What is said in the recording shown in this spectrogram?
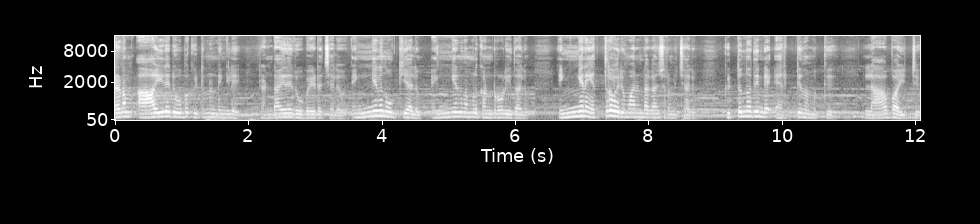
കാരണം ആയിരം രൂപ കിട്ടുന്നുണ്ടെങ്കിൽ രണ്ടായിരം രൂപയുടെ ചിലവ്. എങ്ങനെ നോക്കിയാലും എങ്ങനെ നമ്മൾ കൺട്രോൾ ചെയ്താലും എങ്ങനെ എത്ര വരുമാനം ഉണ്ടാക്കാൻ ശ്രമിച്ചാലും കിട്ടുന്നതിന്റെ ഇരട്ടി നമുക്ക് ലാഭമായിട്ട്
